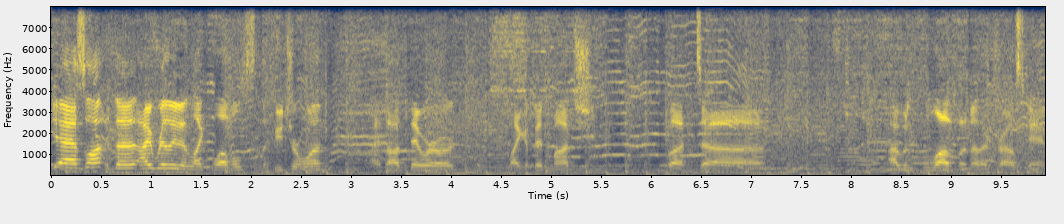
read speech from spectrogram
Yeah, as long the I really didn't like levels in the future one. I thought they were like a bit much, but uh, I would love another Trials game.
